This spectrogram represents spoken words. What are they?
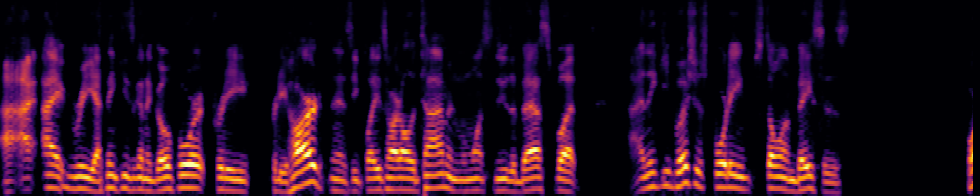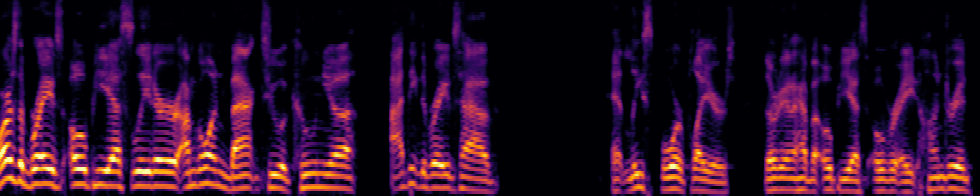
I, I agree. I think he's going to go for it pretty pretty hard as he plays hard all the time and wants to do the best. But I think he pushes 40 stolen bases. As far as the Braves OPS leader, I'm going back to Acuna. I think the Braves have at least four players that are going to have an OPS over 800.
